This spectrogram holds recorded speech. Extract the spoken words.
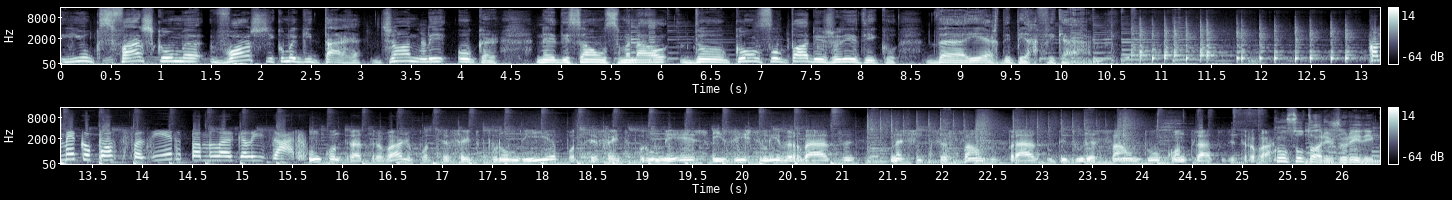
e o que se faz com uma voz e com uma guitarra. John Lee Hooker, na edição semanal do Consultório Jurídico da IRDP África. Como é que eu posso fazer para me legalizar? Um contrato de trabalho pode ser feito por um dia, pode ser feito por um mês. Existe liberdade na fixação do prazo de duração do contrato de trabalho. Consultório Jurídico.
